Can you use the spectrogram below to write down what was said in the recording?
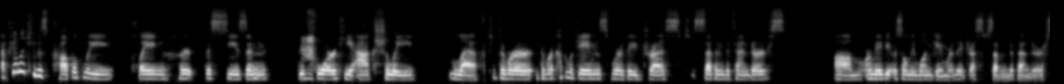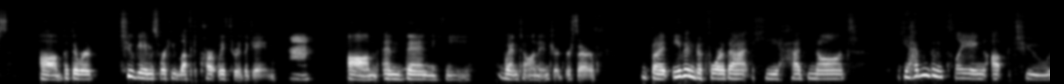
I feel like he was probably playing hurt this season mm. before he actually left. There were there were a couple of games where they dressed seven defenders, um, or maybe it was only one game where they dressed seven defenders. Um, but there were two games where he left partway through the game, mm. um, and then he went on injured reserve. But even before that, he had not he hadn't been playing up to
